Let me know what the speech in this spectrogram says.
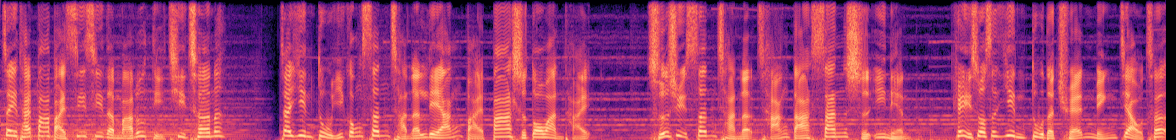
这一台八百 CC 的马鲁迪汽车呢，在印度一共生产了两百八十多万台。持续生产了长达三十一年，可以说是印度的全民轿车。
